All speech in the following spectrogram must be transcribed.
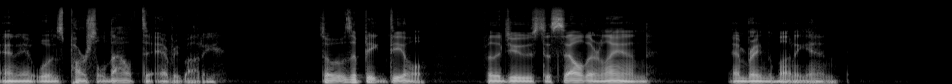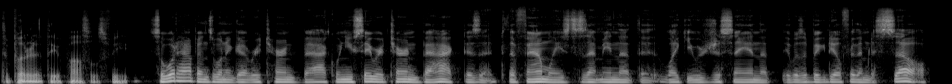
and it was parceled out to everybody. So it was a big deal. for the Jews to sell their land and bring the money in to put it at the apostles' feet. So what happens when it got returned back? When you say returned back, does that to the families? Does that mean that the like you were just saying that it was a big deal for them to sell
